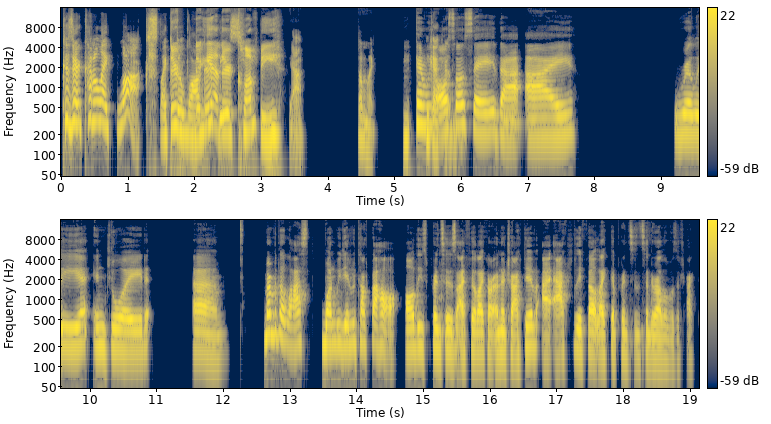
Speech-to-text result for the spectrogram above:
Because they're kind of like locks, like They're, the they're- longer. yeah, they're piece. clumpy. So I'm like, Can we also dreadlocks. say that I really enjoyed um remember the last one we did we talked about how all these princes I feel like are unattractive. I actually felt like the prince in Cinderella was attractive.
